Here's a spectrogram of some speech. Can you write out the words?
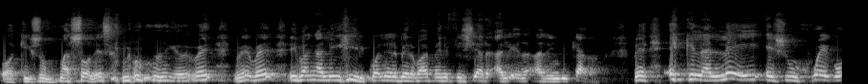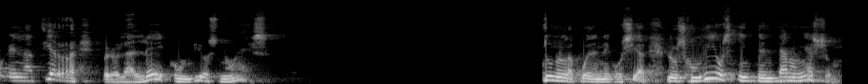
o aquí son más soles, ¿no? y van a elegir cuál es el verbo va a beneficiar al indicado. Es que la ley es un juego en la tierra, pero la ley con Dios no es. Tú no la puedes negociar. Los judíos intentaron eso,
